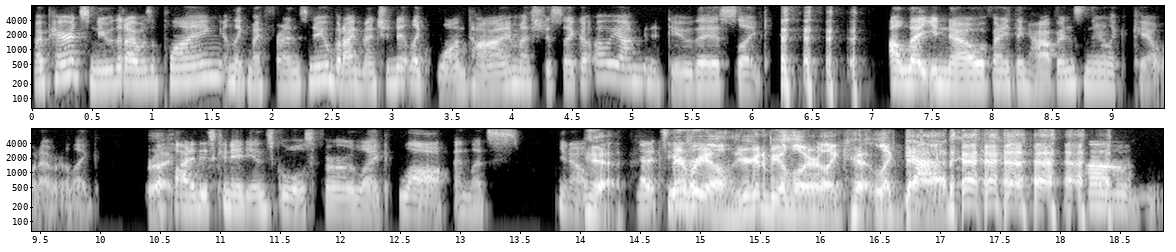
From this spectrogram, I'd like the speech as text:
my parents knew that I was applying and like my friends knew, but I mentioned it like one time. I was just like, oh yeah, I'm gonna do this. Like, I'll let you know if anything happens. And they're like, okay, whatever. Like right. apply to these Canadian schools for like law and let's you know, Yeah. Be real. You're gonna be a lawyer like like Yeah. dad. um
